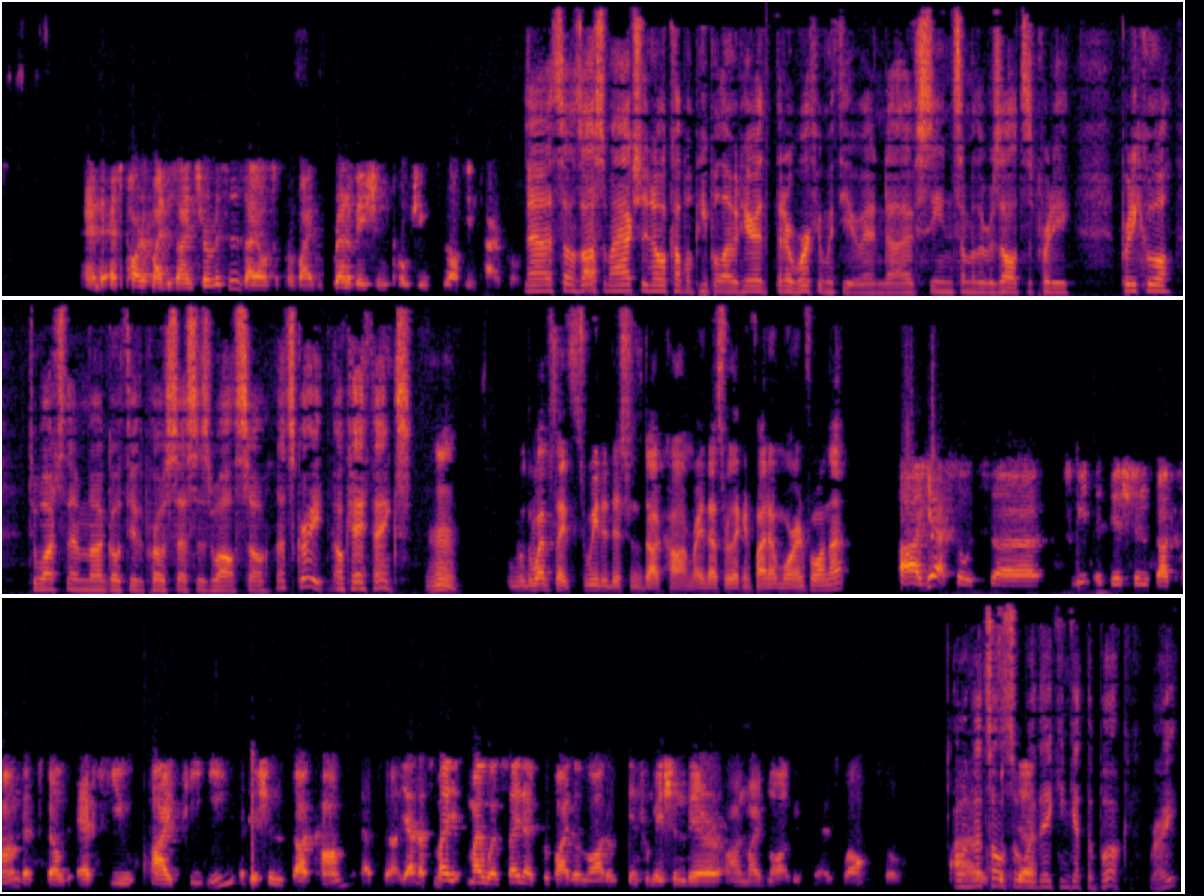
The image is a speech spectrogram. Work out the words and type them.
And as part of my design services, I also provide renovation coaching throughout the entire process. Now, that sounds awesome. I actually know a couple people out here that are working with you, and uh, I've seen some of the results. It's pretty, pretty cool to watch them uh, go through the process as well. So that's great. Okay, thanks. Mm-hmm. The website's suiteadditions.com, right? That's where they can find out more info on that? Uh, yeah, so it's uh, suiteadditions.com. That's spelled S-U-I-T-E additions.com. That's, uh, yeah, that's my, my website. I provide a lot of information there on my blog as, as well. So, oh, and that's uh, also where they can get the book, right?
